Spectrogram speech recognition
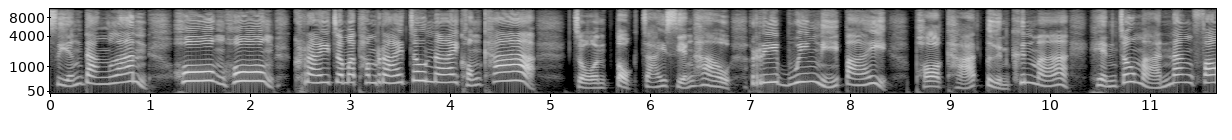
เสียงดังลั่น โฮงโฮงใครจะมาทำร้ายเจ้านายของข้า โจรตกใจเสียงเห่า รีบวิ่งหนีไป พ่อขาตื่นขึ้นมา เห็นเจ้าหมานั่งเฝ้า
